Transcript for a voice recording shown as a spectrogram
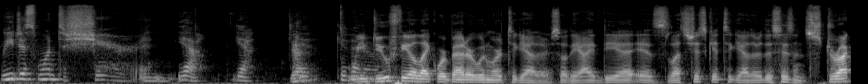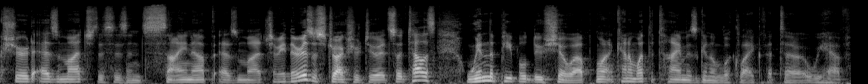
we just want to share and yeah, yeah. Give, give we do feel like we're better when we're together. So the idea is let's just get together. This isn't structured as much. This isn't sign up as much. I mean, there is a structure to it. So tell us when the people do show up, what, kind of what the time is going to look like that uh, we have.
